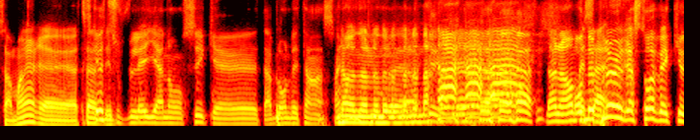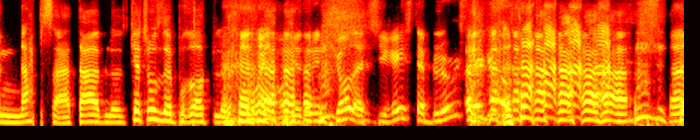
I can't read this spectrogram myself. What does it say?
sa mère. euh, Est-ce que tu voulais y annoncer que ta blonde était enceinte? Non, non, non, non, non, non, non. On mais a ça- plus un resto avec une nappe sur la table, là. quelque chose de propre. Là. Ouais, on lui a donné une corde à tirer, c'était bleu, c'était gars. non,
